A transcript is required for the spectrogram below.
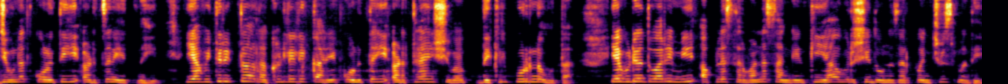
जीवनात कोणतीही अडचण येत नाही. या व्यतिरिक्त रखडलेली कार्य कोणत्याही अडथळ्यांशिवाय देखील पूर्ण होतात. या व्हिडिओद्वारे मी आपल्या सर्वांना सांगेन की यावर्षी दोन हजार पंचवीसमध्ये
